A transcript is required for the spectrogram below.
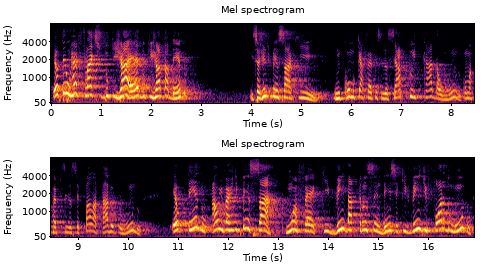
eu tenho um reflexo do que já é, do que já está dentro. E se a gente pensar aqui em como que a fé precisa ser aplicada ao mundo, como a fé precisa ser palatável para o mundo, eu tendo, ao invés de pensar numa fé que vem da transcendência, que vem de fora do mundo,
